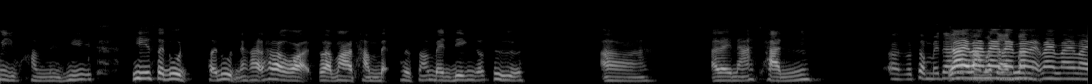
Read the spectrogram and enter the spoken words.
มีอยู่คำหนึ่งที่ที่สะดุดสะดุดนะคะ ถ้าเราจะมาทำแบบ personal branding ก็คืออ่าอะไรนะ ฉัน อ่าเราจำไม่ได้ไม่ไม่ถาไม่อาจารไม่ย์ไม่เปิ้ลไม่ไม่ไม่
